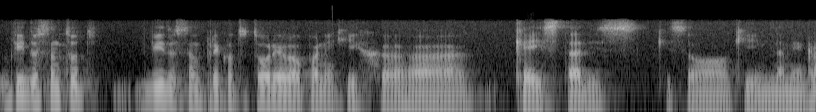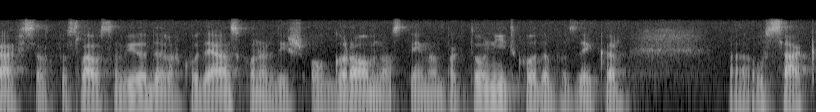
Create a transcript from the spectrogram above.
videl sem tudi videl sem preko tutorialov pa nekih uh, case studies, ki, so, ki nam je Graphisoft poslal. Sem videl, da lahko dejansko narediš ogromno s tem, ampak to ni tako, da bo zdaj kar. Eh, vsak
